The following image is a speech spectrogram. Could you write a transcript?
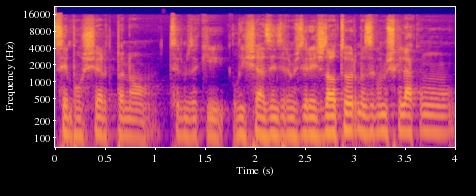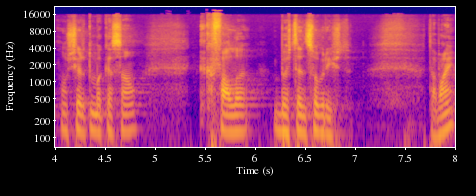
sempre um certo para não sermos aqui lixados em termos de direitos de autor, mas vamos, se calhar, com, com um certo de uma canção que fala bastante sobre isto. Está bem?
